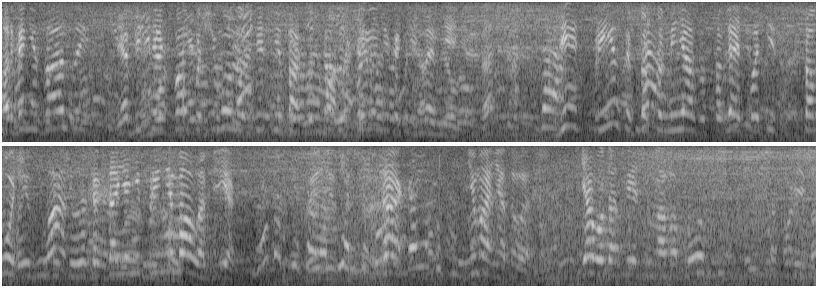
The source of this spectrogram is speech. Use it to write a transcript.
организацией и объяснять вам, почему у нас здесь не так. Вы скажете, свое негативное мнение. Весь принцип, то, что меня заставляет платить с того числа, когда я не принимал объект. Так, Внимание, товарищ. Я вот отвечу на вопрос, который был.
